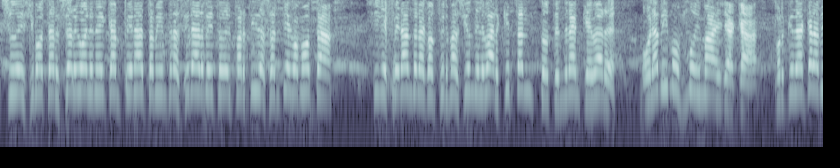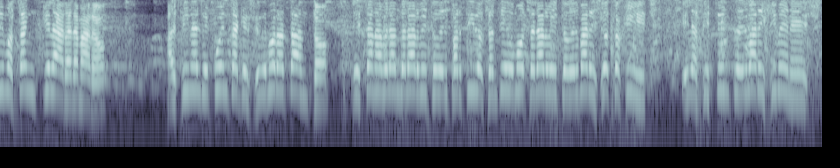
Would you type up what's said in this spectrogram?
su decimotercer gol en el campeonato mientras el árbitro del partido Santiago Mota sigue esperando la confirmación del VAR. ¿Qué tanto tendrán que ver? O la vimos muy mal de acá, porque de acá la vimos tan clara la mano. Al final de cuenta que se demora tanto, le están hablando al árbitro del partido Santiago Mota, el árbitro del VAR es Otto Hitch, el asistente del VAR Jiménez.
